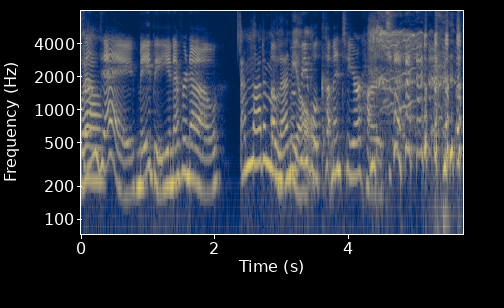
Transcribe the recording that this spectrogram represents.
Well, Someday, maybe, you never know. I'm not a millennial. A movie will come into your heart.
